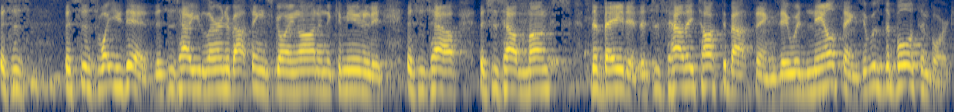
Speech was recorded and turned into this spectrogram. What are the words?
This is, this is what you did. This is how you learned about things going on in the community. This is, how, this is how monks debated. This is how they talked about things. They would nail things. It was the bulletin board.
